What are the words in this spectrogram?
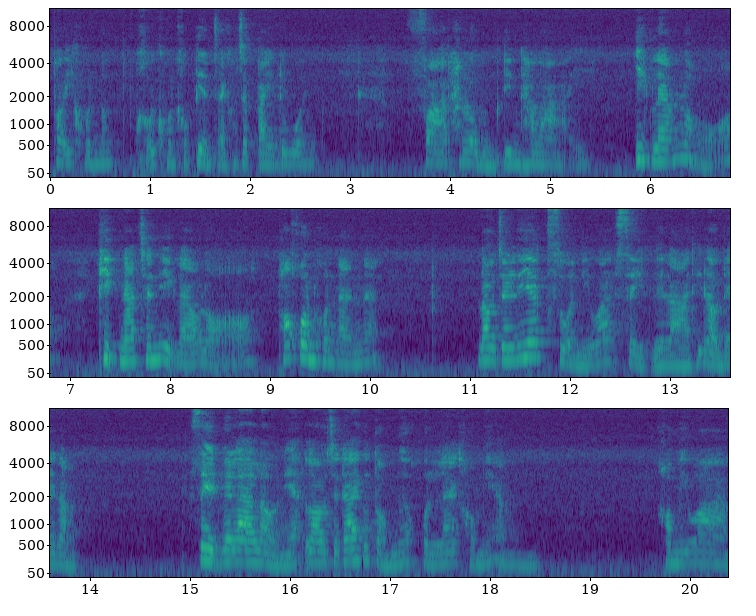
เพราะอีกคนต้องเขาอีกคนเขาเปลี่ยนใจเขาจะไปด้วย ฟ้าถล่มดินทลาย อีกแล้วหรอ ผิดนัดฉันอีกแล้วหรอ เพราะคนคนนั้นน่ะเราจะเรียกส่วนนี้ว่าเศษเวลาที่เราได้รับ เศษเวลาเหล่านี้เราจะได้ก็ต่อเมื่อคนแรกเขาไม่เอา เขาไม่ว่าง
